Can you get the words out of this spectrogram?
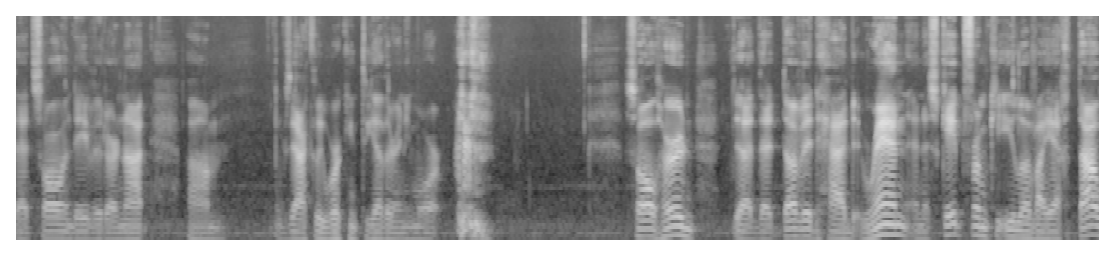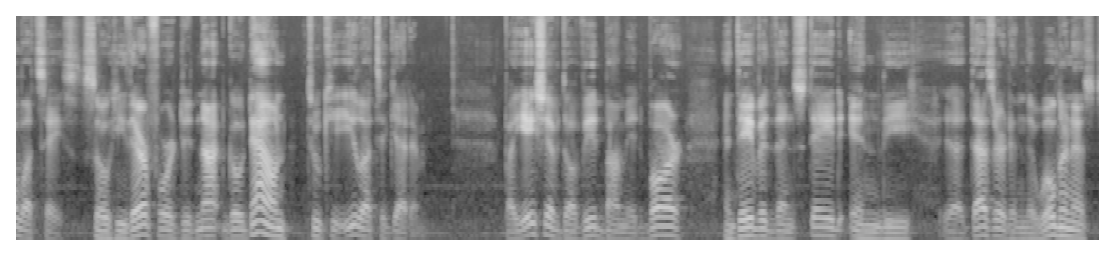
that Saul and David are not um, exactly working together anymore. Saul heard that, that David had ran and escaped from Keilah vayechdal So he therefore did not go down to Keilah to get him. Vayeshev David bamidbar, and David then stayed in the uh, desert in the wilderness.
